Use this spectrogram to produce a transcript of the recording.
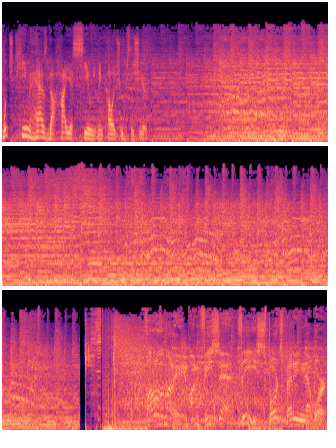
Which team has the highest ceiling in college hoops this year? Follow the money on VSIN, the Sports Betting Network.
